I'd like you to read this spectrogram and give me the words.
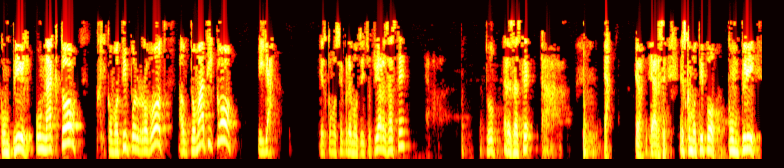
cumplir un acto como tipo el robot automático y ya. Es como siempre hemos dicho, ¿tú ya rezaste? ¿Tú ya rezaste? Ya. Ya. Ya, ya. Es como tipo, cumplí.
